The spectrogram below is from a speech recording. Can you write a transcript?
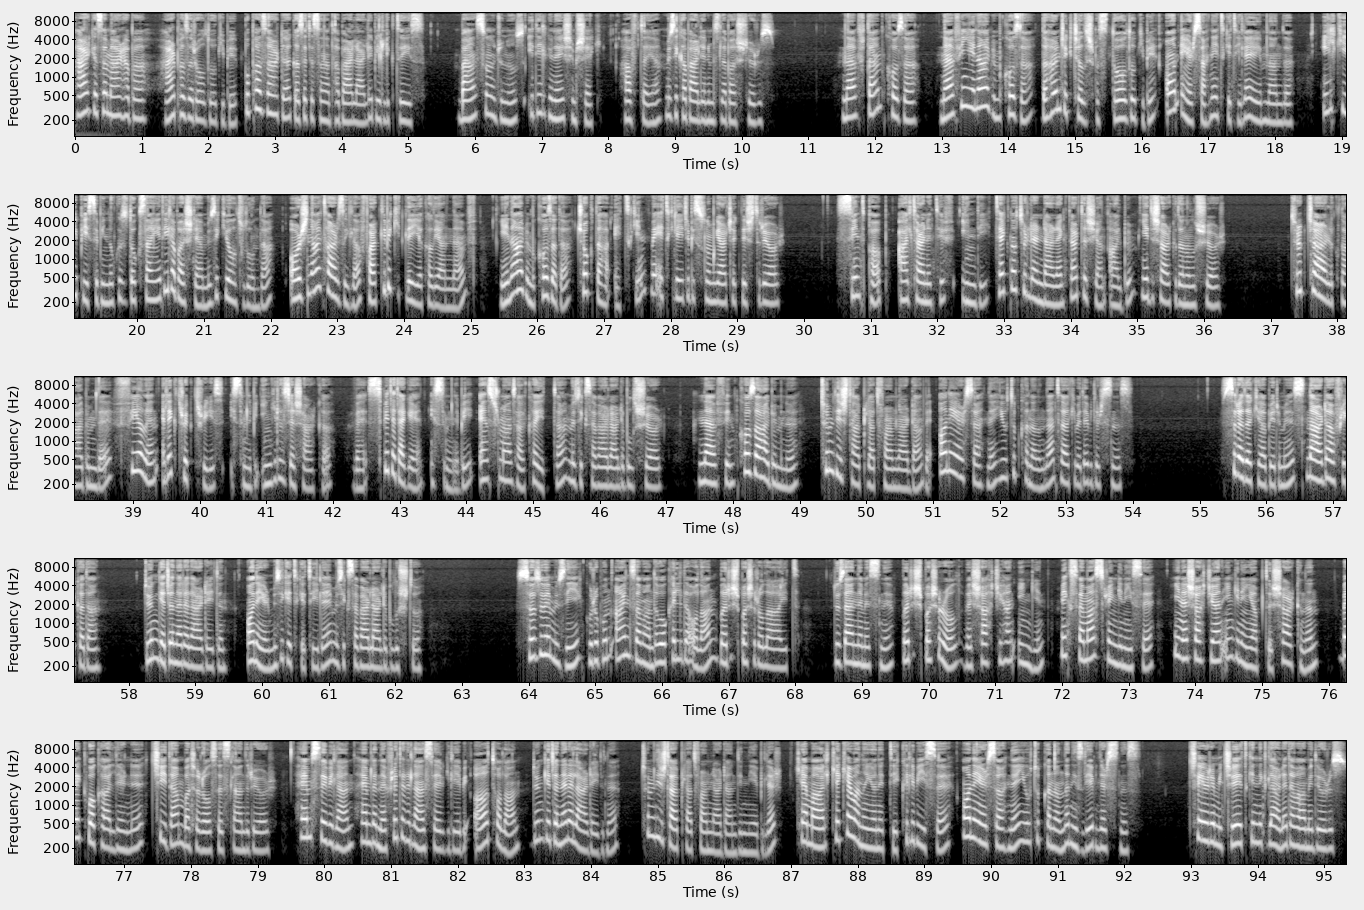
Herkese merhaba. Her pazar olduğu gibi bu pazarda gazete sanat haberlerle birlikteyiz. Ben sunucunuz İdil Güney Şimşek. Haftaya müzik haberlerimizle başlıyoruz. Nemf'ten Koza. Nemf'in yeni albümü Koza, daha önceki çalışmasında olduğu gibi On Air sahne etiketiyle yayımlandı. İlk EP'si 1997 ile başlayan müzik yolculuğunda orijinal tarzıyla farklı bir kitleyi yakalayan Nemf, yeni albümü Koza'da çok daha etkin ve etkileyici bir sunum gerçekleştiriyor. Synthpop, alternatif, indie, tekno türlerinden renkler taşıyan albüm 7 şarkıdan oluşuyor. Türkçe ağırlıklı albümde Feelin' Electric Trees isimli bir İngilizce şarkı ve Speed It Again isimli bir enstrümantal kayıtta müzikseverlerle buluşuyor. Nemf'in Koza albümünü tüm dijital platformlardan ve On Air Sahne YouTube kanalından takip edebilirsiniz. Sıradaki haberimiz Nerede Afrika'dan. Dün gece nerelerdeydin? On Air müzik etiketiyle müzikseverlerle buluştu. Sözü ve müziği grubun aynı zamanda vokali de olan Barış Başarol'a ait. Düzenlemesini Barış Başarol ve Şahcihan İngin, mix ve masteringini ise yine Şahcihan İngin'in yaptığı şarkının back vokallerini Çiğdem Başarol seslendiriyor. Hem sevilen hem de nefret edilen sevgiliye bir ağıt olan Dün Gece Nerelerdeydin'i tüm dijital platformlardan dinleyebilir Kemal Kekevan'ın yönettiği klibi ise On Air Sahne YouTube kanalından izleyebilirsiniz. Çevrim içi etkinliklerle devam ediyoruz.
